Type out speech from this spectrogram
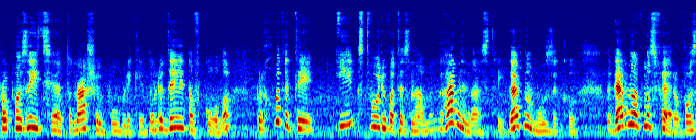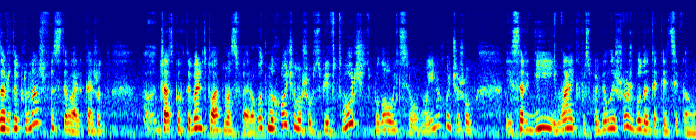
пропозиція до нашої публіки, до людей навколо приходити і створювати з нами гарний настрій, гарну музику, гарну атмосферу. Бо завжди про наш фестиваль кажуть. Джаз Коктебель ту атмосферу. От ми хочемо, щоб співтворчість була у цьому. Я хочу, щоб і Сергій, і Майк розповіли, що ж буде таке цікаве.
